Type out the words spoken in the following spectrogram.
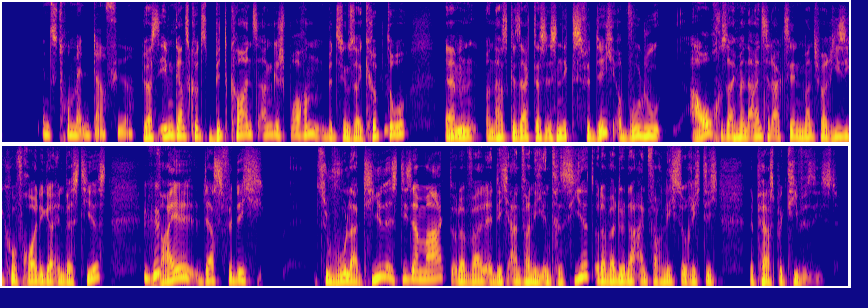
Instrument dafür. Du hast eben ganz kurz Bitcoins angesprochen, beziehungsweise Krypto, mhm. ähm, und hast gesagt, das ist nichts für dich, obwohl du auch, sag ich mal, in Einzelaktien manchmal risikofreudiger investierst, mhm. weil das für dich zu volatil ist, dieser Markt, oder weil er dich einfach nicht interessiert, oder weil du da einfach nicht so richtig eine Perspektive siehst?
